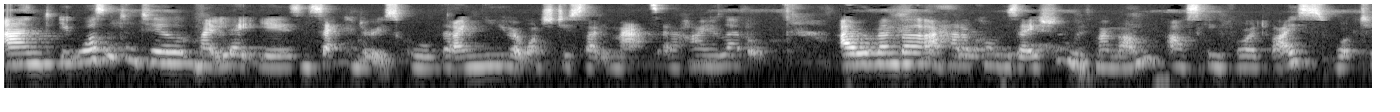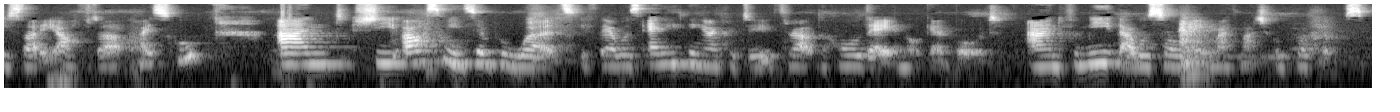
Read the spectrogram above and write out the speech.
And it wasn't until my late years in secondary school that I knew I wanted to study maths at a higher level. I remember I had a conversation with my mum asking for advice what to study after high school. And she asked me in simple words if there was anything I could do throughout the whole day and not get bored. And for me, that was solving mathematical problems.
